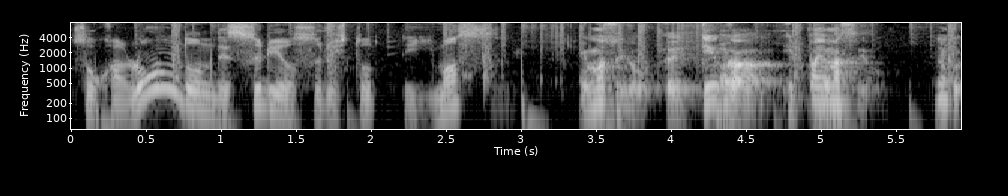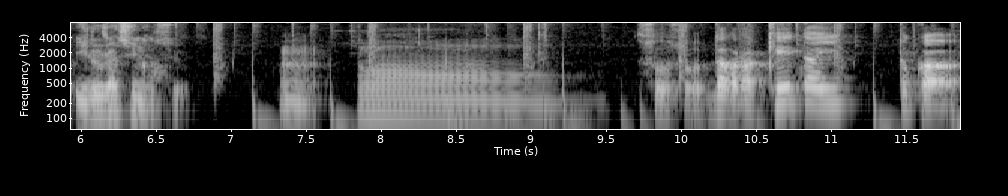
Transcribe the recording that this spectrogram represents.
そうかロンドンでスリをする人っています？いますよ。えっていうかいっぱいいますよ。なんかいるらしいんですよ。うん。うーん。そうそう。だから携帯とか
